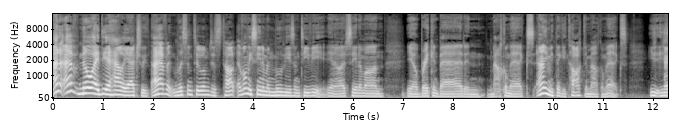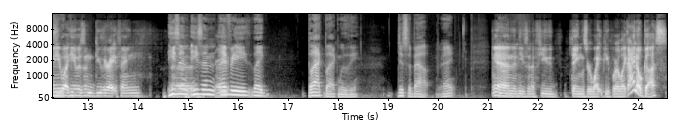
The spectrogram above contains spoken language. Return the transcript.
I, I have no idea how he actually. I haven't listened to him just talk. I've only seen him in movies and TV. You know, I've seen him on, you know, Breaking Bad and Malcolm X. I don't even think he talked in Malcolm X. He, he's he, what he was in Do the Right Thing. he's uh, in he's in right? every like black black movie, just about right. Yeah, Yeah. and then he's in a few things where white people are like, "I know Gus."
